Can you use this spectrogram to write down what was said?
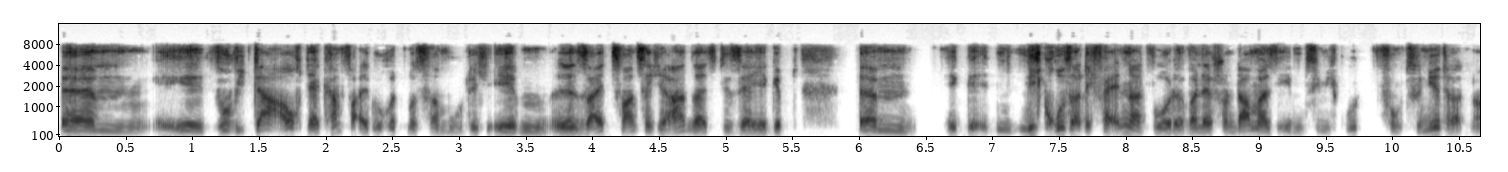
Ähm, äh, so wie da auch der Kampfalgorithmus vermutlich eben äh, seit 20 Jahren, seit es die Serie gibt, ähm, äh, nicht großartig verändert wurde, weil er schon damals eben ziemlich gut funktioniert hat. Ne?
